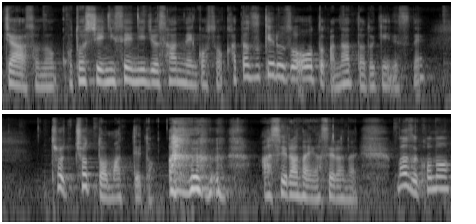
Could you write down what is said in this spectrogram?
じゃあその今年2023年こそ片付けるぞとかなった時にですねちょちょっと待ってと。焦らない焦らない。まずこの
